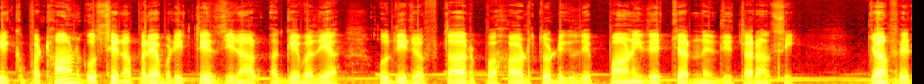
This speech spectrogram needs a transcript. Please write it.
ਇੱਕ ਪਠਾਨ ਗੁੱਸੇ ਨਾਲ ਭਰਿਆ, ਬੜੀ ਤੇਜ਼ੀ ਨਾਲ ਅੱਗੇ ਵਧਿਆ। ਉਹਦੀ ਰਫ਼ਤਾਰ ਪਹਾੜ ਤੋਂ ਡਿੱਗਦੇ ਪਾਣੀ ਦੇ ਝਰਨੇ ਦੀ ਤਰ੍ਹਾਂ ਸੀ। ਜਾਂ ਫਿਰ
